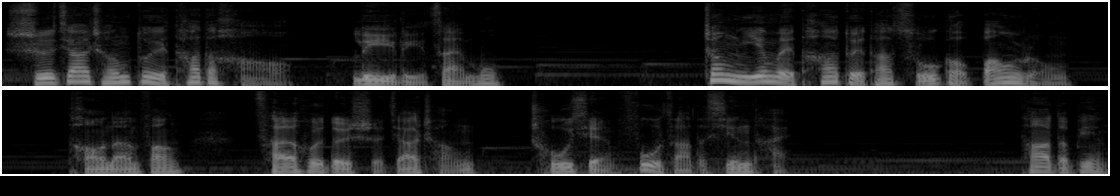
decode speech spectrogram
史嘉诚对他的好历历在目，正因为他对他足够包容，陶南方才会对史嘉诚出现复杂的心态。他的病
